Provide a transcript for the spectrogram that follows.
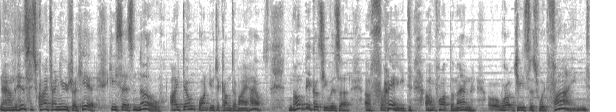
Now, this is quite unusual here. He says, No, I don't want you to come to my house. Not because he was uh, afraid of what the man, what Jesus would find,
